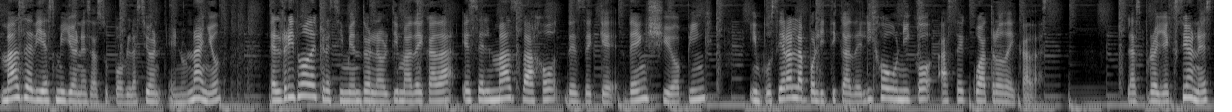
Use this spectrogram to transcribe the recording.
más de 10 millones a su población en un año, el ritmo de crecimiento en la última década es el más bajo desde que Deng Xiaoping impusiera la política del hijo único hace cuatro décadas. Las proyecciones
